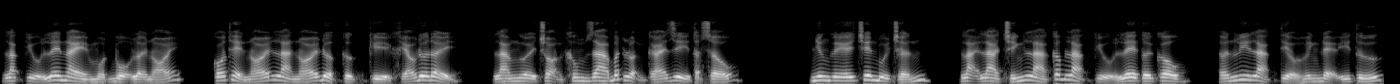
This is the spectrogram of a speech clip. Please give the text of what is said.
Lạc cửu lê này một bộ lời nói, có thể nói là nói được cực kỳ khéo đưa đẩy, làm người chọn không ra bất luận cái gì tật xấu. Nhưng ghế trên bùi trấn lại là chính là cấp lạc cửu lê tới câu, ấn ly lạc tiểu huynh đệ ý tứ,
